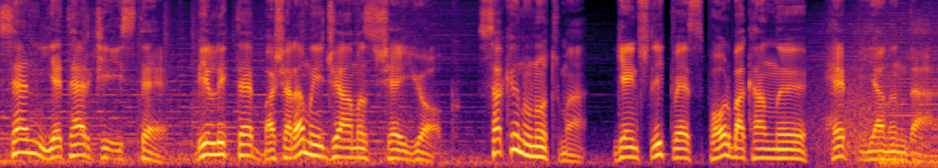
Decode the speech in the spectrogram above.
Sen yeter ki iste. Birlikte başaramayacağımız şey yok. Sakın unutma. Gençlik ve Spor Bakanlığı hep yanında.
